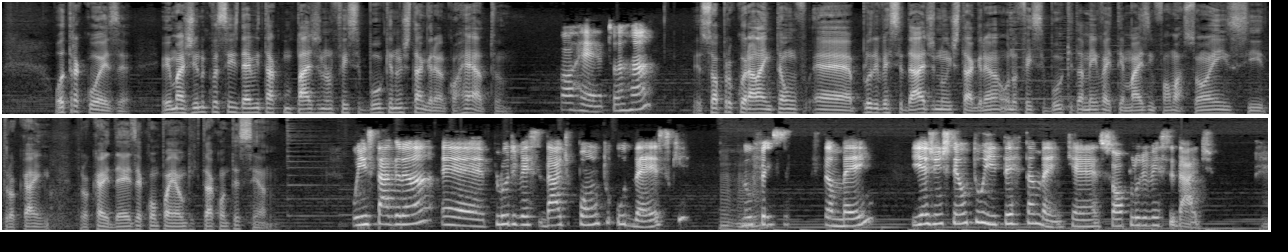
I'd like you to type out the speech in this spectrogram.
Outra coisa, eu imagino que vocês devem estar com página no Facebook e no Instagram, correto? Correto, aham. Uhum. É só procurar lá então é, Pluriversidade no Instagram ou no Facebook, também vai ter mais informações e trocar, trocar ideias e acompanhar o que está acontecendo. O Instagram é pluriversidade.udesc, uhum. no Facebook também, e a gente tem o Twitter também, que é só Pluriversidade.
